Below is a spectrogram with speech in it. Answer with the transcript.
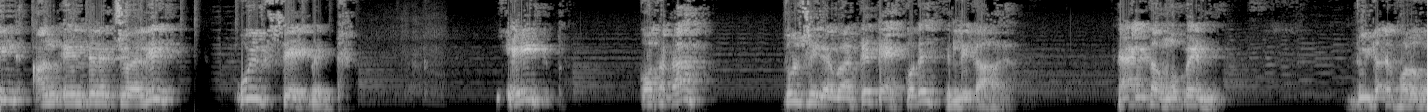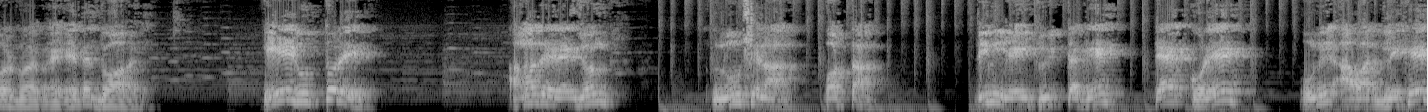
in unintellectually with statement. এই কথাটা তুলসী গ্যাবারকে ট্যাগ করে লেখা হয়। একদম ওপেন টুইটারে ফলো এতে দেওয়া হয়। এর উত্তরে আমাদের একজন নৌসেনা কর্তা, তিনি এই টুইটটাকে ত্যাগ করে উনি আবার লেখেন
